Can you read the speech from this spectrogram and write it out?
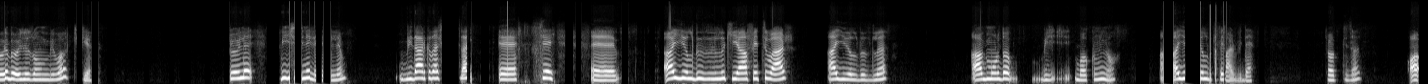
Böyle böyle zombi var ki. Şöyle bir içine girelim. Bir de arkadaşlar eee, şey eee, ay yıldızlı kıyafeti var. Ay yıldızlı. Abim orada bir bakınıyor. Ay yıldızlı kıyafeti var bir de. Çok güzel. A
